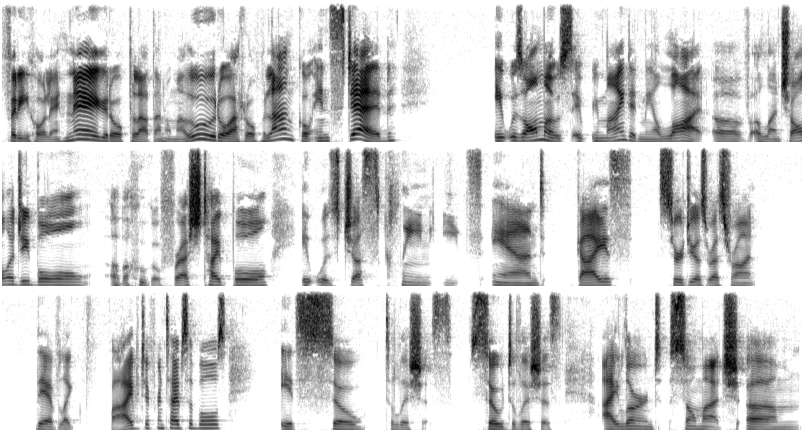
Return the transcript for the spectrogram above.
frijoles negro, plátano maduro, arroz blanco. Instead, it was almost, it reminded me a lot of a Lunchology bowl, of a Jugo Fresh type bowl. It was just clean eats. And guys, Sergio's restaurant, they have like five different types of bowls. It's so delicious. So delicious. I learned so much. Um,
